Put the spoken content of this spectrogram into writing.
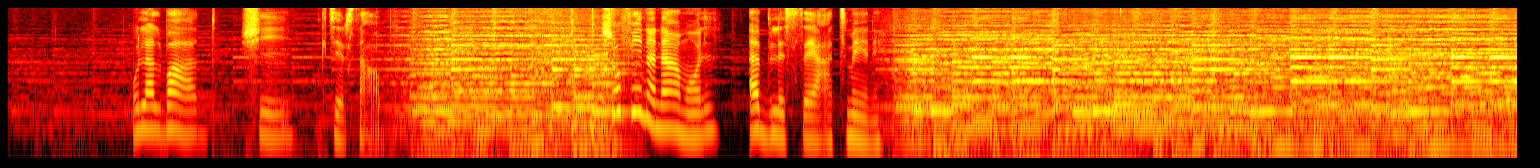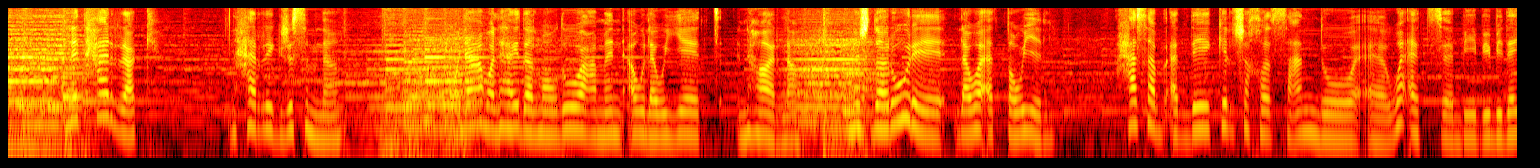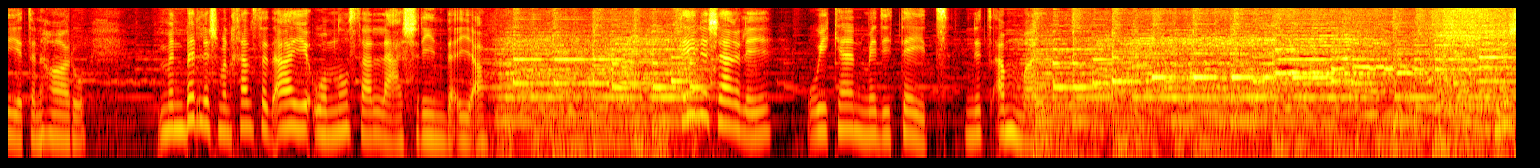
وللبعض شي كتير صعب. شو فينا نعمل؟ قبل الساعة 8 نتحرك نحرك جسمنا. ونعمل هيدا الموضوع من أولويات نهارنا. مش ضروري لوقت طويل حسب قد إيه كل شخص عنده آه، وقت ببداية نهاره. منبلش من خمس دقايق ومنوصل لعشرين دقيقة. تاني شغلة we can meditate نتأمل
